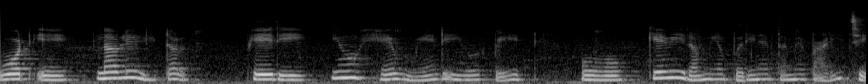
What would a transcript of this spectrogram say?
what a lovely little fairy you have made your pet ઓહો, કેવી રમ્ય ભરીને તમે પાડી છે.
